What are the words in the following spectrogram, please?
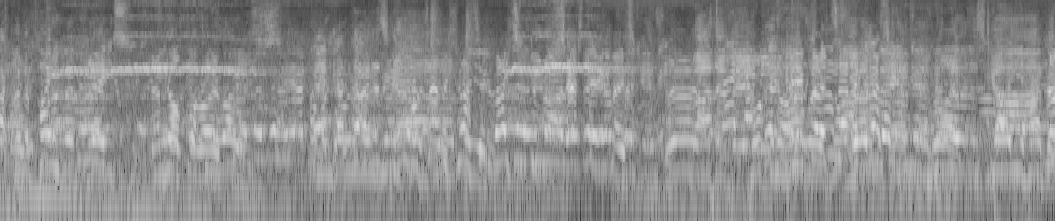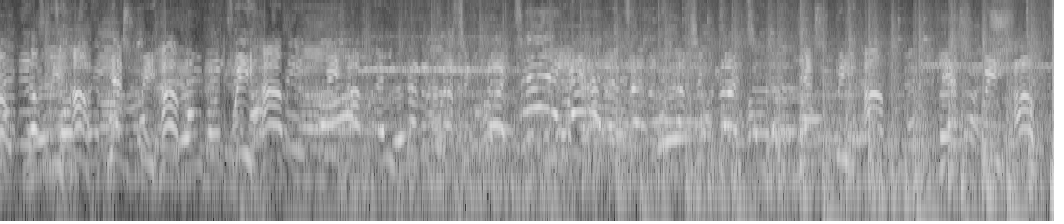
Back on the pavement, please. You're not blocking the road. Come on, go in. Democratic right of the road. That's the image. You've a democratic No, you haven't. No, we have. Yes, we have. We have. We have a democratic right. We have a democratic right. Yes, we have. Yes,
